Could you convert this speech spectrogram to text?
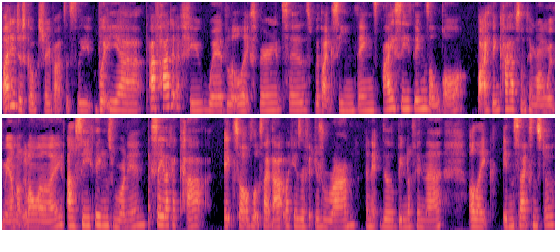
But I did just go straight back to sleep. But yeah, I've had a few weird little experiences with like seeing things. I see things a lot, but I think I have something wrong with me, I'm not gonna lie. I'll see things running, like, say like a cat. It sort of looks like that, like as if it just ran and it, there'll be nothing there, or like insects and stuff.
